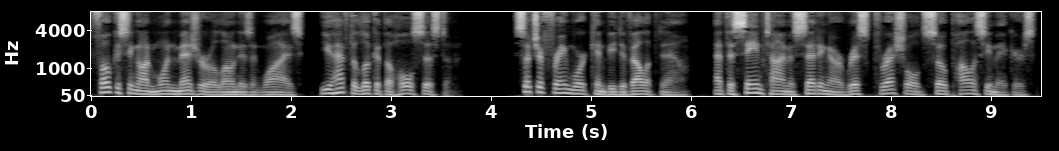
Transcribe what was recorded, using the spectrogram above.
Focusing on one measure alone isn't wise, you have to look at the whole system. Such a framework can be developed now, at the same time as setting our risk thresholds so policymakers,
